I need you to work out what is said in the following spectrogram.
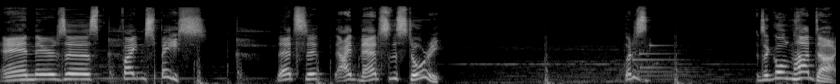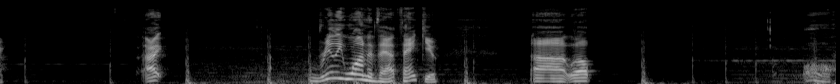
And there's a fight in space. That's it. I, that's the story. What is... It's a golden hot dog. I really wanted that, thank you. Uh, well... Oh,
